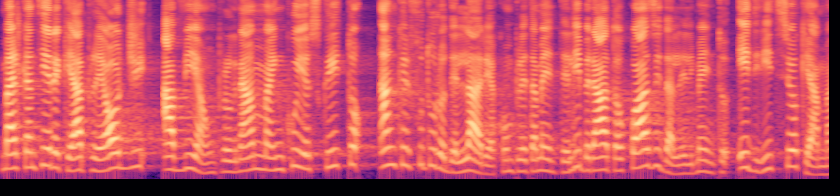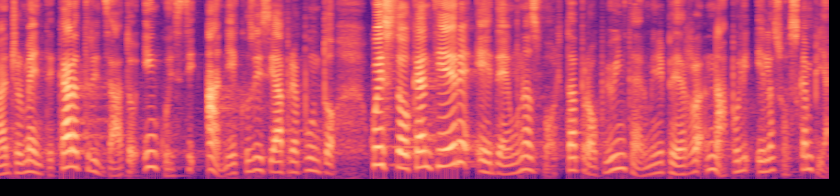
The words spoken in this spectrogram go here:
ma il cantiere che apre oggi avvia un programma in cui è scritto anche il futuro dell'area completamente liberato quasi dall'elemento edilizio che ha maggiormente particolarmente caratterizzato in questi anni e così si apre appunto questo cantiere ed è una svolta proprio in termini per Napoli e la sua Scampia.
